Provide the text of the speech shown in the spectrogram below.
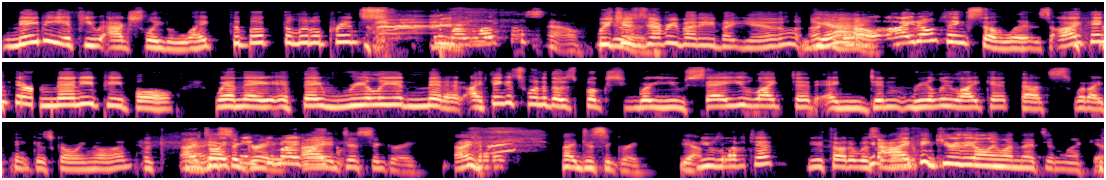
maybe if you actually like the book the little prince you might like this. Now which sure. is everybody but you? Okay. yeah no, i don't think so liz. I think there are many people when they if they really admit it. I think it's one of those books where you say you liked it and you didn't really like it. That's what i think is going on. Okay. i disagree. so I, I disagree. I i disagree. Yeah. You loved it? You thought it was yeah i think you're the only one that didn't like it.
